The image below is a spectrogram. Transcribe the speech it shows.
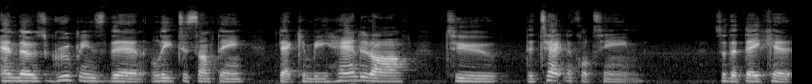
And those groupings then lead to something that can be handed off to the technical team so that they can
